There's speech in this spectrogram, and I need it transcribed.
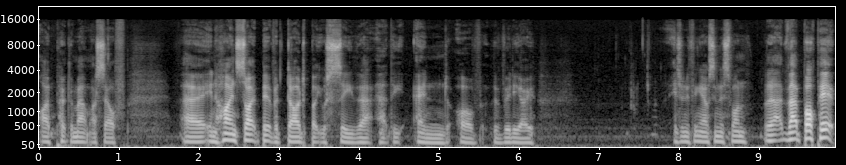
I put them out myself. Uh, in hindsight, bit of a dud, but you'll see that at the end of the video. Is there anything else in this one? That, that Bop It,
